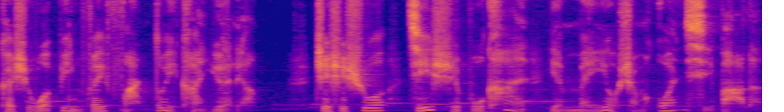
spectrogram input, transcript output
可是我并非反对看月亮，只是说，即使不看，也没有什么关系罢了。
